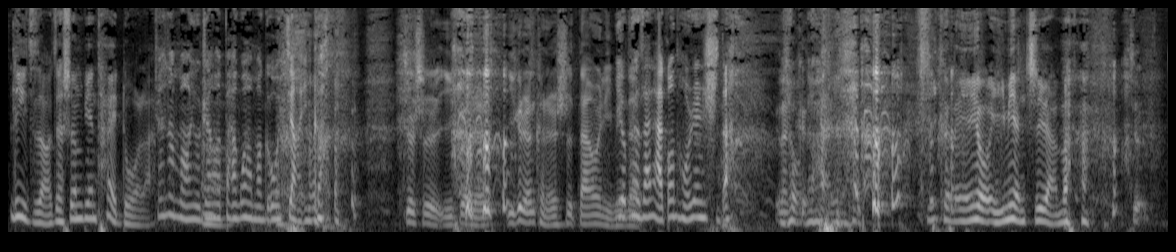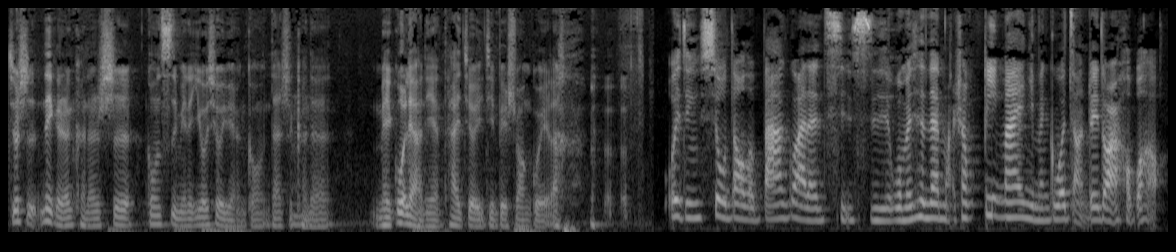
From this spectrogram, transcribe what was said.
例子啊，在身边太多了。真的吗？有这样的八卦吗？给我讲一个，就是一个人，一个人可能是单位里面有没有，咱俩共同认识的？那有个的话，你可能也有一面之缘吧。就就是那个人可能是公司里面的优秀员工，但是可能没过两年他就已经被双规了。我已经嗅到了八卦的气息，我们现在马上闭麦，你们给我讲这段好不好？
